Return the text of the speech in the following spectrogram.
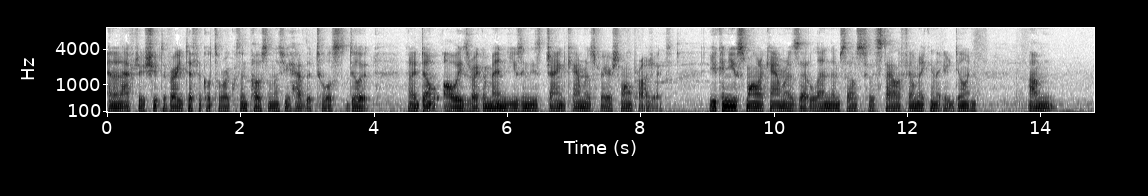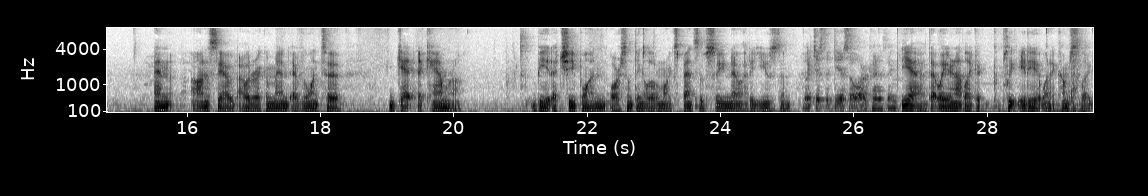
And then after you shoot they're very difficult to work with in post unless you have the tools to do it. And i don't always recommend using these giant cameras for your small projects. You can use smaller cameras that lend themselves to the style of filmmaking that you're doing. Um, and honestly I would, I would recommend everyone to get a camera be it a cheap one or something a little more expensive so you know how to use them Like just a DSLR kind of thing? yeah, that way you're not like a complete idiot when it comes to like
